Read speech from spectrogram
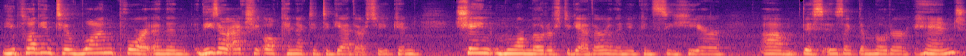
You plug into one port and then these are actually all connected together. So you can chain more motors together and then you can see here, um, this is like the motor hinge.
